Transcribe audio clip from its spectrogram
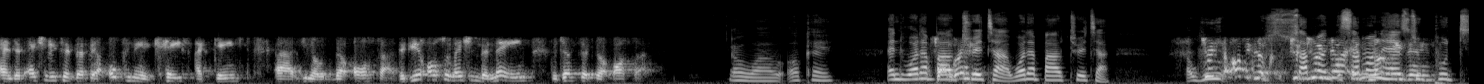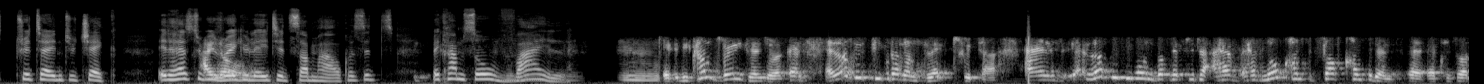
And it actually said that they're opening a case against, uh, you know, the author. They didn't also mention the name, they just said the author. Oh, wow. Okay. And what about going- Twitter? What about Twitter? Who- Twitter- oh, look, someone Twitter someone has to put Twitter into check. It has to be regulated somehow because it's become so vile. Mm, it becomes very dangerous. And a lot of these people that are on Black Twitter, and a lot of these people on Black Twitter have, have no con- self-confidence, uh, uh,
